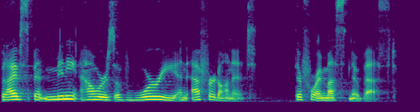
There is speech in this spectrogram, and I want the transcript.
but I have spent many hours of worry and effort on it. Therefore, I must know best.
